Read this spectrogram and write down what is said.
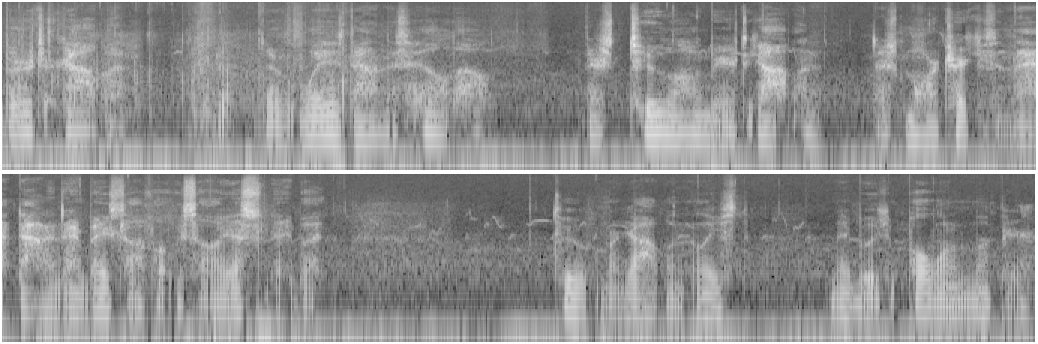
Birds are gobbling. They're ways down this hill though. There's two longbeards gobbling. There's more turkeys than that down in there based off what we saw yesterday, but two of them are gobbling at least. Maybe we can pull one of them up here.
